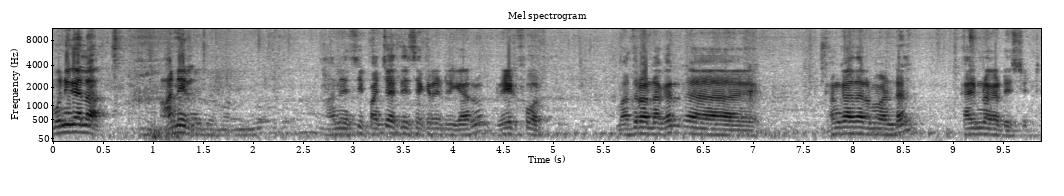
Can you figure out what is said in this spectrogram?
మునిగల అనిల్ అనేసి పంచాయతీ సెక్రటరీ గారు grade four Madhura Nagar Gangadhara Gangadhar mandal Karimnagar district.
